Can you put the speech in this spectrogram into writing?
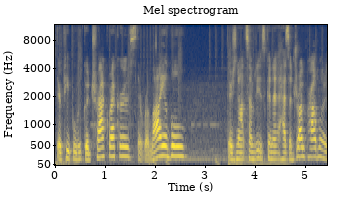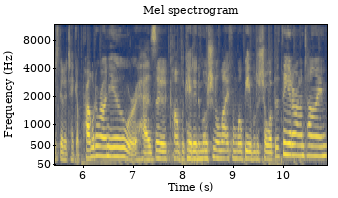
They're people with good track records. They're reliable. There's not somebody who's gonna has a drug problem or is gonna take a powder on you or has a complicated emotional life and won't be able to show up at the theater on time.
